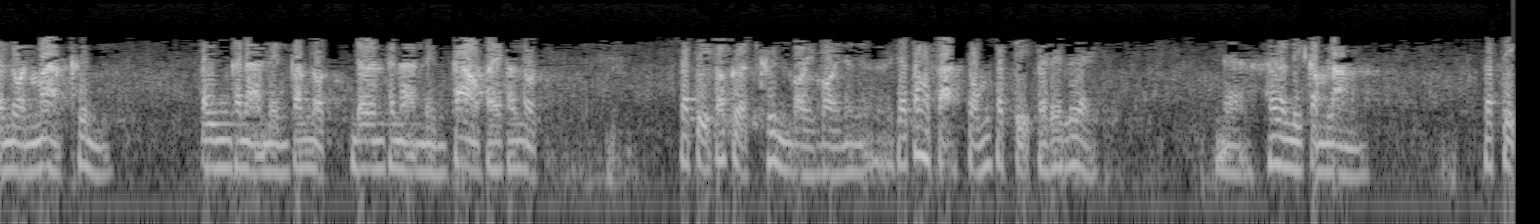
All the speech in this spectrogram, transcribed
จำนวนมากขึ้น ตึงขณะหนึ่งกำหนด เดินขณะหนึ่งก้าวไปกำหนด สติก็เกิดขึ้นบ่อยๆนั่นจะต้องสะสมสติไปเรื่อยๆนะให้มันมีกำลัง สติ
